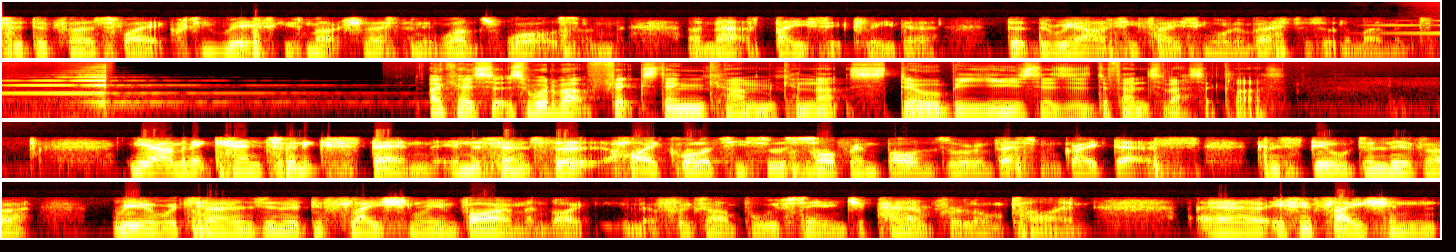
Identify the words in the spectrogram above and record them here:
to diversify equity risk is much less than it once was, and and that's basically the the, the reality facing all investors at the moment. Okay, so, so what about fixed income? Can that still be used as a defensive asset class? Yeah, I mean, it can to an extent in the sense that high quality sort of sovereign bonds or investment grade debts can still deliver real returns in a deflationary environment, like, you know, for example, we've seen in Japan for a long time. Uh, if inflation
